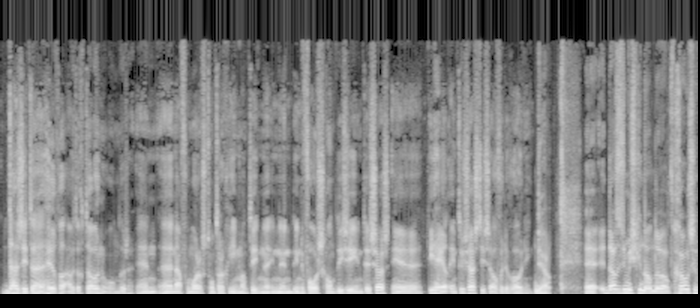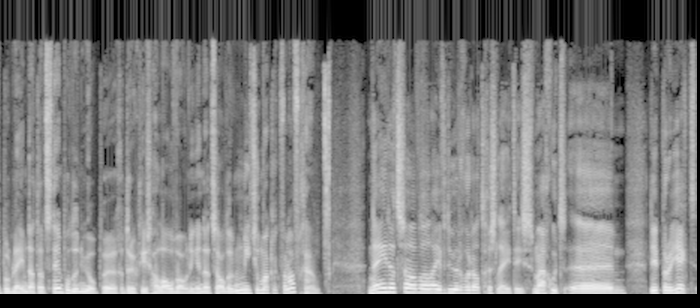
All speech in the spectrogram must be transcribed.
daar zitten heel veel autochtonen onder. En eh, nou, vanmorgen stond er ook iemand in, in, in de voorschot die, enthousiast, die heel enthousiast is over de woning. Ja. Dat is misschien dan wel het grootste probleem, dat dat stempel er nu op gedrukt is, halalwoning. En dat zal er niet zo makkelijk van afgaan. Nee, dat zal wel even duren voordat het gesleten is. Maar goed, ehm, dit project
